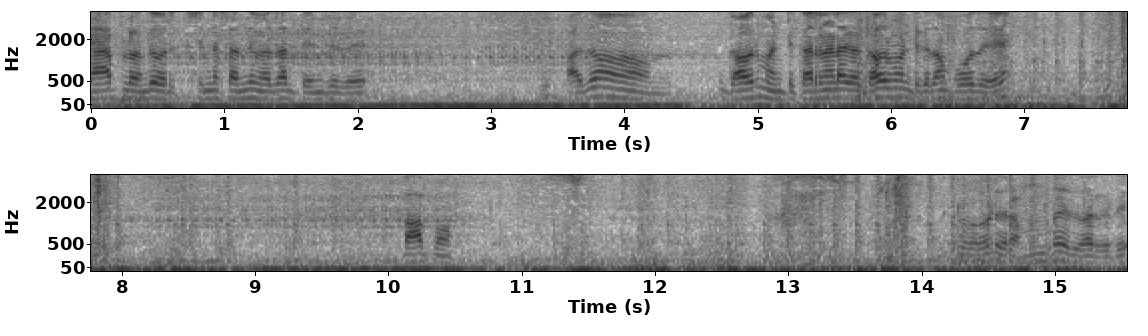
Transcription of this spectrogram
மேப்பில் வந்து ஒரு சின்ன சந்து மாதிரி தான் தெரிஞ்சது. அதுவும் கவர்மெண்ட் கர்நாடகா கவர்மெண்ட்டுக்கு தான் போகுது. பார்ப்போம் ரோடு ரொம்ப இதுவாக இருக்குது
